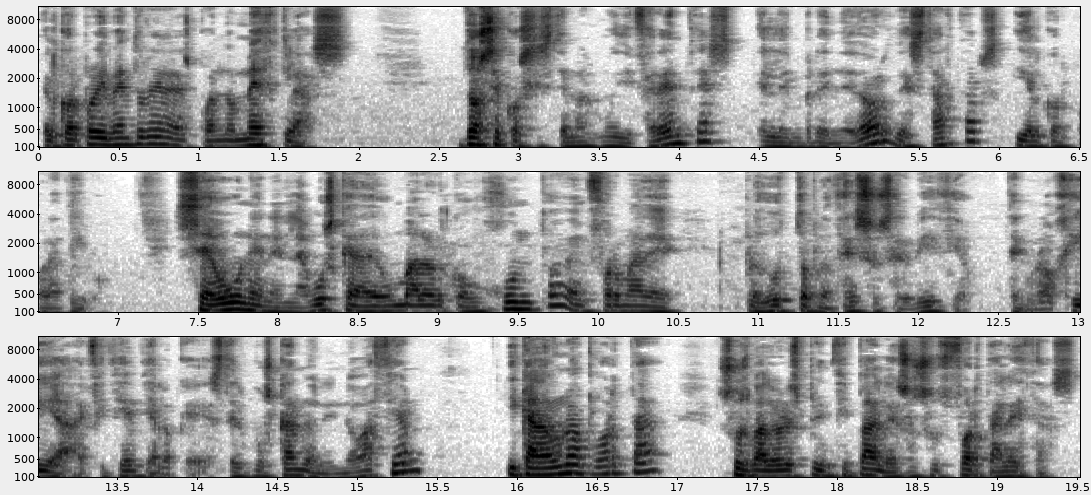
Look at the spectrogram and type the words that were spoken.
el Corporate Venturing es cuando mezclas dos ecosistemas muy diferentes, el emprendedor de startups y el corporativo. Se unen en la búsqueda de un valor conjunto en forma de producto, proceso, servicio, tecnología, eficiencia, lo que estés buscando en innovación, y cada uno aporta sus valores principales o sus fortalezas.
